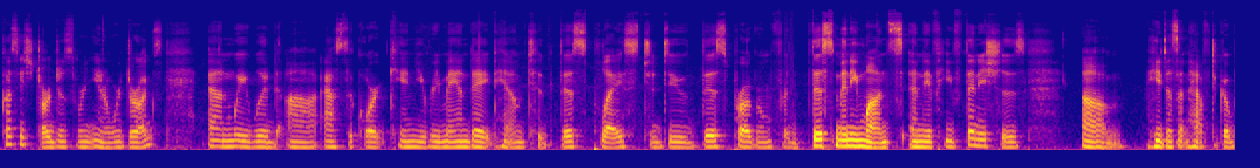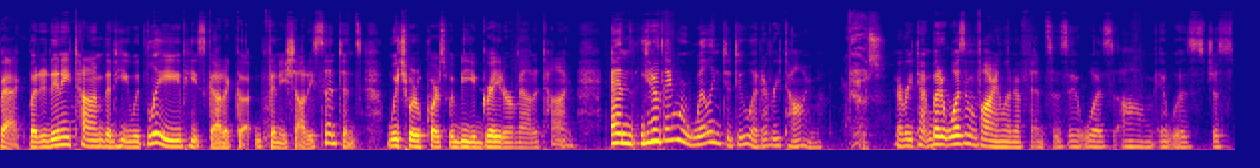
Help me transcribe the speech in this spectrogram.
because his charges were you know were drugs, and we would uh, ask the court, can you remandate him to this place to do this program for this many months, and if he finishes. Um, he doesn't have to go back, but at any time that he would leave, he's got to finish out his sentence, which would, of course, would be a greater amount of time. And you know, they were willing to do it every time Yes. every time but it wasn't violent offenses it was um, it was just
